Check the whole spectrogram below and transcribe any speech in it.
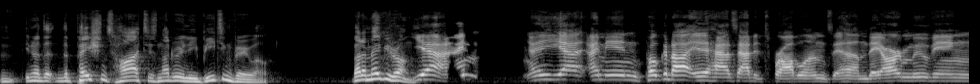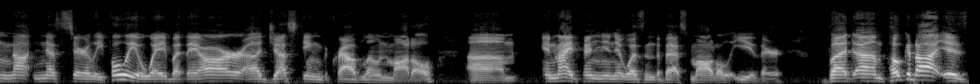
you know the, the patient's heart is not really beating very well. But I may be wrong. Yeah, and yeah, I mean, Polkadot it has had its problems. Um, they are moving not necessarily fully away, but they are adjusting the crowd loan model. Um, in my opinion, it wasn't the best model either. But um, Polkadot is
